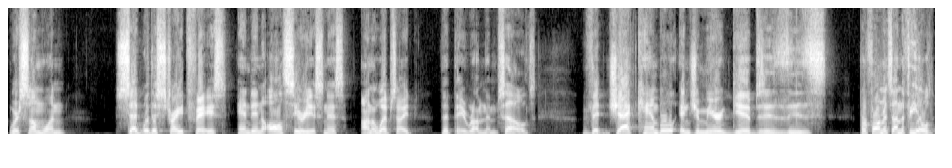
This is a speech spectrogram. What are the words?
where someone said with a straight face and in all seriousness on a website that they run themselves that Jack Campbell and Jahmyr Gibbs' performance on the field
